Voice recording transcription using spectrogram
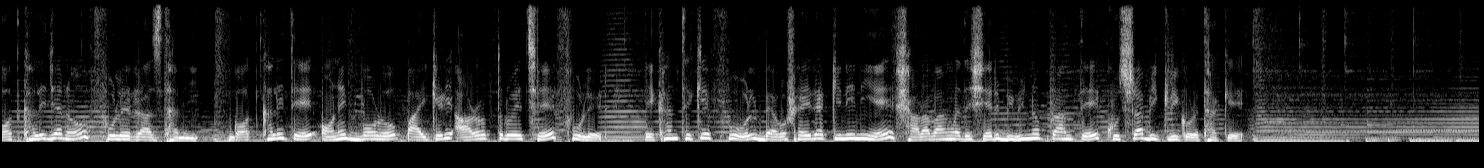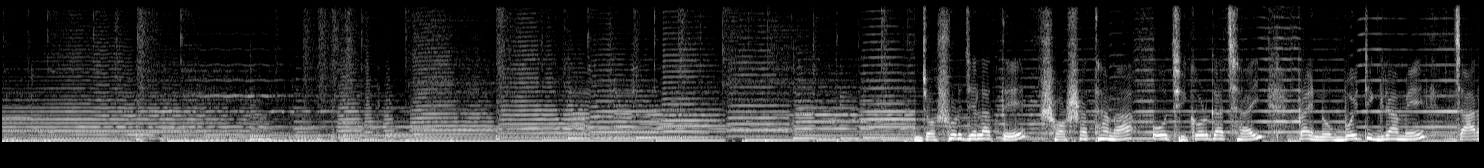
গদখালি যেন ফুলের রাজধানী। গদখালিতে অনেক বড় পাইকারি আড়ত রয়েছে ফুলের। এখান থেকে ফুল ব্যবসায়ীরা কিনে নিয়ে সারা বাংলাদেশের বিভিন্ন প্রান্তে খুচরা বিক্রি করে থাকে। যশোর জেলাতে শর্ষা থানা ও ঝিকরগাছায় প্রায় নব্বইটি গ্রামে চার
